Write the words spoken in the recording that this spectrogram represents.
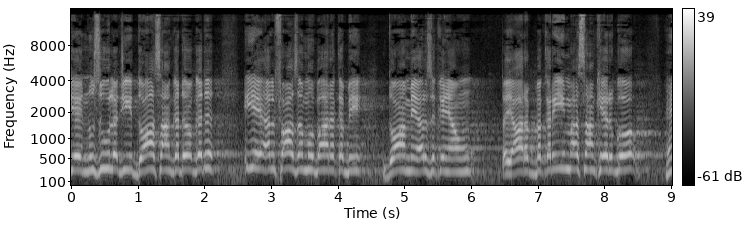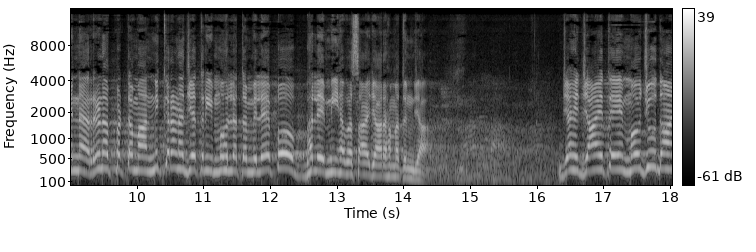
جي نزول جي دعا سان گڏوگڏ اهي الفاظ مبارڪ به دعا ۾ عرض ڪيئون ته يار رب ڪريم اسان کي رڳو هن رڻ پٽ مان نڪرڻ جيتري موهلت ملي پوءِ ڀلي مينهن وسائي جا رهمتن جا جہ جن جائ موجودہ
